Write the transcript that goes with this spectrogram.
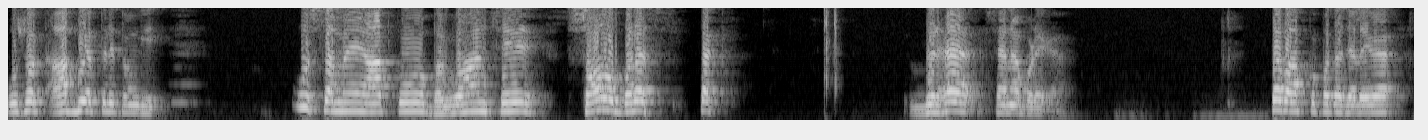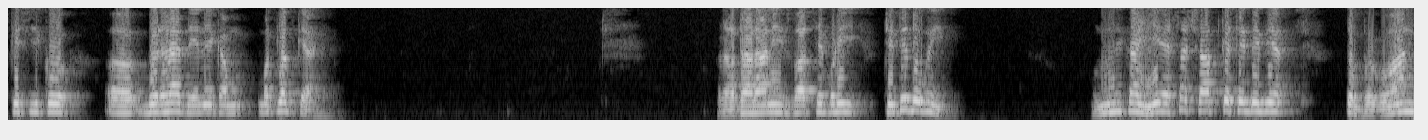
उस वक्त आप भी अवतरित होंगी। उस समय आपको भगवान से सौ बरस तक विरह सहना पड़ेगा। तब आपको पता चलेगा किसी को विरह देने का मतलब क्या है। राधा रानी इस बात से बड़ी चिंतित हो गई। उन्होंने कहा यह ऐसा श्राप कैसे दे दिया? तो भगवान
